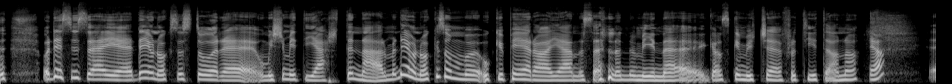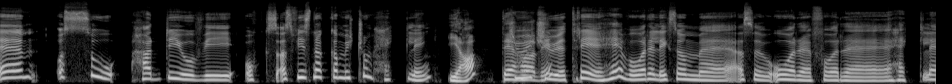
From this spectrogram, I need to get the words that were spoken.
Og det syns jeg eh, Det er jo noe som står, eh, om ikke mitt hjerte nær, men det er jo noe som eh, okkuperer hjernecellene mine ganske mye fra tid til annen. Ja. Em, og så hadde jo vi også Altså, vi snakka mye om hekling. ja, det har vi. 2023 har vært liksom eh, altså året for eh, hekle,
